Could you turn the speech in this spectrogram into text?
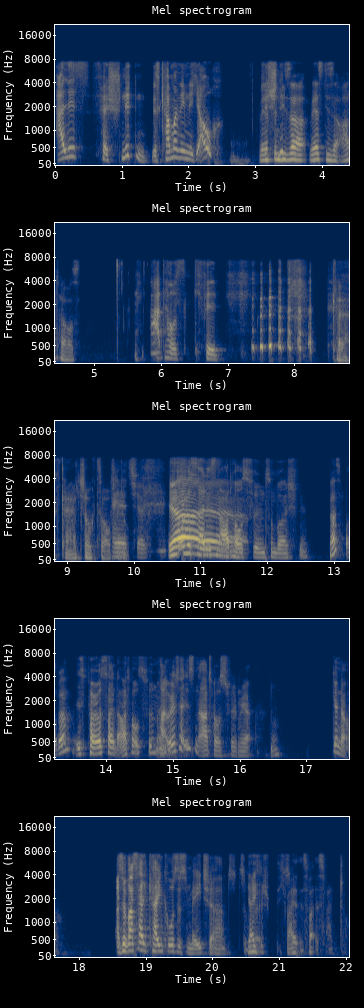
alles verschnitten. Das kann man nämlich auch. Wer ist denn dieser, wer ist dieser Arthouse? Arthouse-Film. Kleiner, kleiner Joke zur Ja, Aufhellung. Parasite ist ein Arthouse-Film zum Beispiel. Was? Oder? Ist Parasite Arthouse-Film? Parasite ist ein Arthouse-Film, ja. Genau. Also was halt kein großes Major hat. Zum Ja, ich, Beispiel. ich weiß, es war, es war ein Joke.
